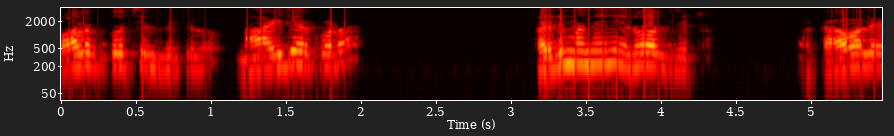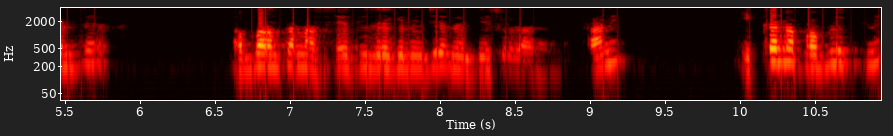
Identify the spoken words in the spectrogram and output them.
వాళ్ళకు తోచిన రీతిలో నా ఐడియా కూడా పది మందిని ఇన్వాల్వ్ చేయటం. కావాలి అంటే డబ్బు అంతా నా చేతుల దగ్గర నుంచే నేను తీసుకురాగలను. కానీ ఇక్కడ పబ్లిక్ని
